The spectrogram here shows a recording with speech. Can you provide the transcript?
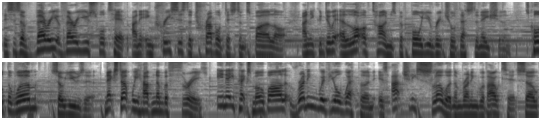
This is a very, very useful tip and it increases the travel distance by a lot. And you can do it a lot of times before you reach your destination. It's called the worm, so use it. Next up, we have number three. In Apex Mobile, running with your weapon is actually slower than running without it. So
